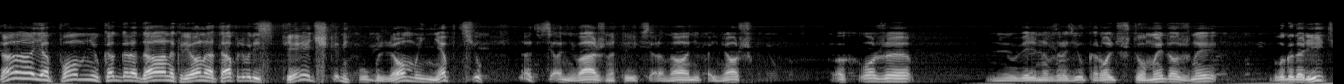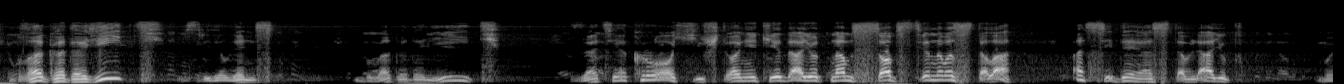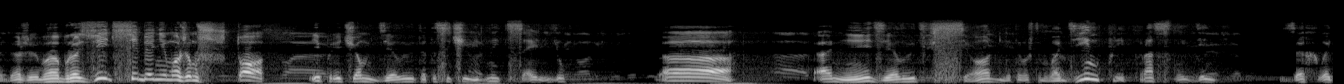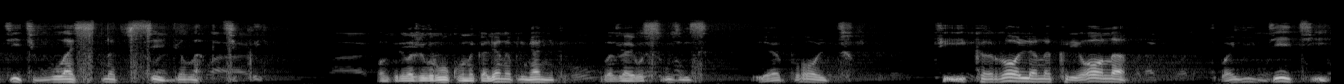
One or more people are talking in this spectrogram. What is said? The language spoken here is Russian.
Да, я помню, как города Анакреона отапливались печками, углем и нефтью. Но это все неважно, ты все равно не поймешь. Похоже, неуверенно возразил король, что мы должны благодарить. Благодарить, взревел Венис. Благодарить за те крохи, что они кидают нам с собственного стола, а себе оставляют. Мы даже вообразить себе не можем, что, и причем делают это с очевидной целью. А, они делают все для того, чтобы в один прекрасный день захватить власть над всей галактикой. Он приложил руку на колено племянника, глаза его сузились. Леопольд, ты король Анакреона, твои дети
